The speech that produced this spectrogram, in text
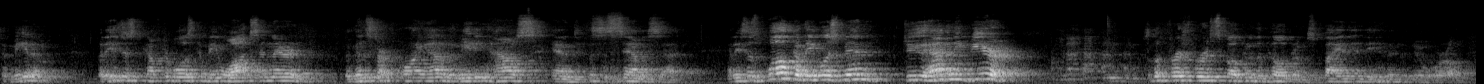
to meet him. But he's just comfortable as can be, walks in there, and the men start pouring out of the meeting house, and this is Samoset. And he says, Welcome, Englishmen. Do you have any beer? So the first words spoken to the pilgrims by an Indian in the New World.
